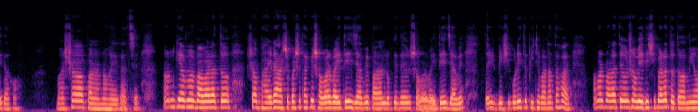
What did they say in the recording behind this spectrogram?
এই দেখো, মা সব বানানো হয়ে গেছে। এমনকি আমার বাবারা তো সব ভাইরা আশেপাশে থাকে, সবার বাড়িতেই যাবে, পাড়ার লোকেদের সবার বাড়িতেই যাবে। তো এই বেশি করেই তো পিঠে বানাতে হয়। আমার পাড়াতেও সব এদেশি পাড়া তো তো আমিও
